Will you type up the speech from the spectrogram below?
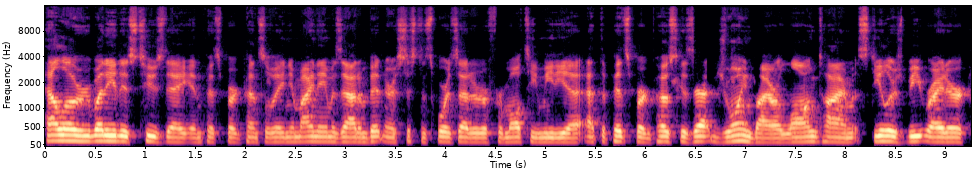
Hello, everybody. It is Tuesday in Pittsburgh, Pennsylvania. My name is Adam Bittner, assistant sports editor for multimedia at the Pittsburgh Post Gazette, joined by our longtime Steelers beat writer,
